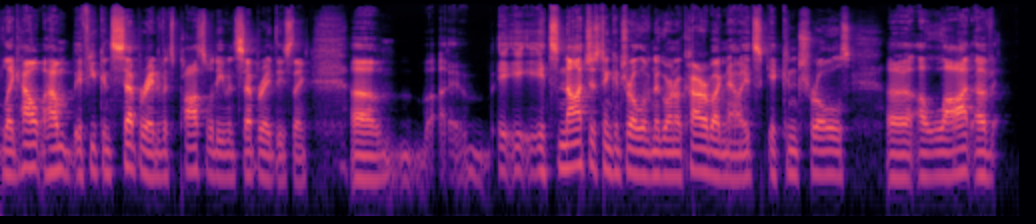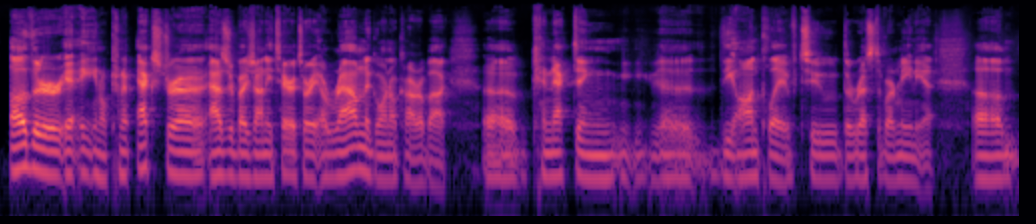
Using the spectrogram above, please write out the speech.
like how how if you can separate if it's possible to even separate these things um, it, it's not just in control of nagorno-karabakh now it's it controls uh, a lot of other eh, eh, you know kind of extra azerbaijani territory around nagorno-karabakh uh, connecting uh, the enclave to the rest of armenia um,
